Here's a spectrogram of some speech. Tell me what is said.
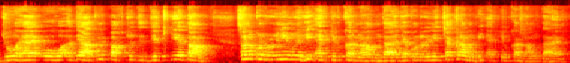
ਜੋ ਹੈ, ਉਹ ਅਧਿਆਤਮਿਕ ਪੱਖ ਤੋਂ ਦੇਖੀਏ ਤਾਂ ਸਾਨੂੰ ਕੁੰਡਲਿਨੀ ਨੂੰ ਹੀ ਐਕਟਿਵ ਕਰਨਾ ਹੁੰਦਾ ਹੈ ਜਾਂ ਕੁੰਡਲਿਨੀ ਚੱਕਰਾਂ ਨੂੰ ਵੀ ਐਕਟਿਵ ਕਰਨਾ ਹੁੰਦਾ ਹੈ।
